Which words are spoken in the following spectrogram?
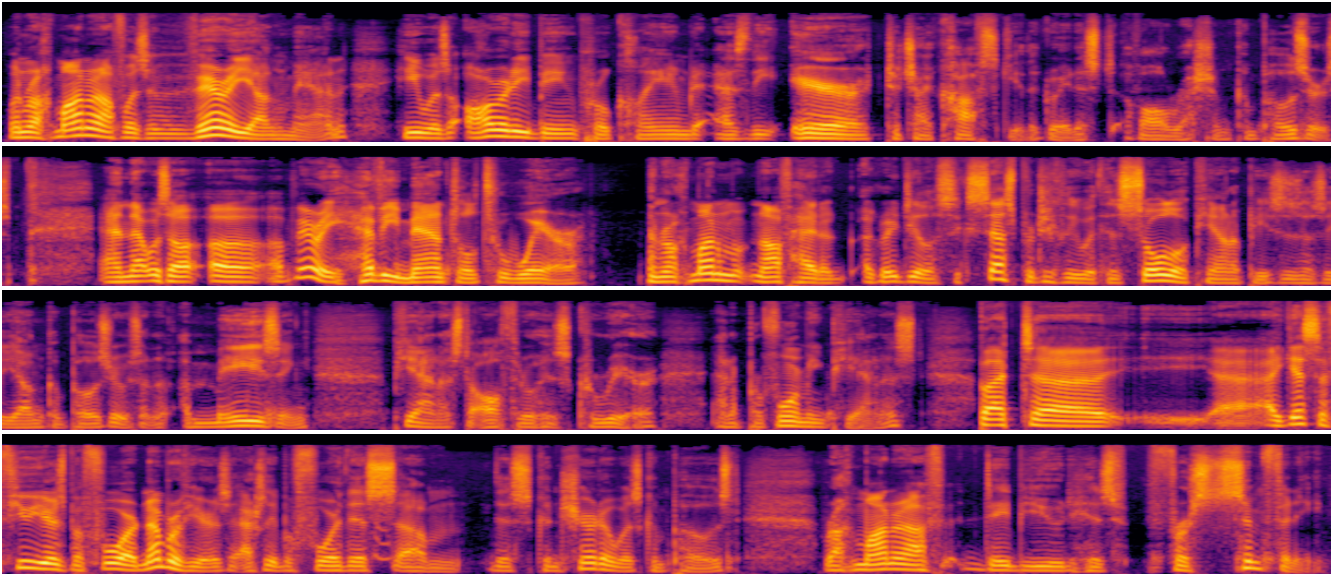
When Rachmaninoff was a very young man, he was already being proclaimed as the heir to Tchaikovsky, the greatest of all Russian composers. And that was a, a, a very heavy mantle to wear. And Rachmaninoff had a, a, great deal of success, particularly with his solo piano pieces as a young composer. He was an amazing pianist all through his career and a performing pianist. But uh, I guess a few years before, a number of years actually before this um, this concerto was composed, Rachmaninoff debuted his first symphony,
